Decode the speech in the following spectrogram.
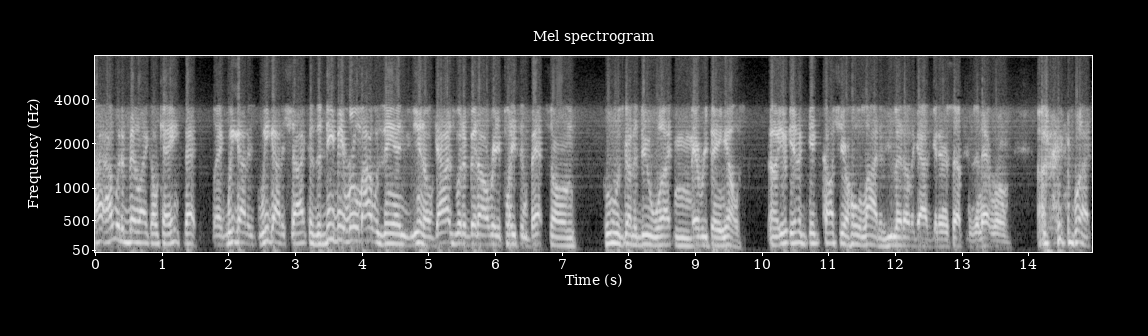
I, I would have been like, okay, that like we got a we got a shot because the DB room I was in, you know, guys would have been already placing bets on who was going to do what and everything else. Uh, it, it, it costs you a whole lot if you let other guys get interceptions in that room. but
